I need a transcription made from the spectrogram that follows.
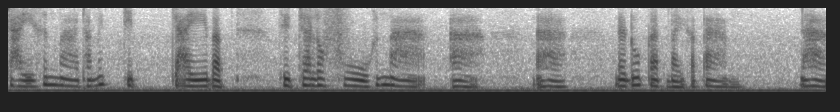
ใจขึ้นมาทำให้จิตใจแบบจิตใจเราฟูขึ้นมา อ่า นะคะในรูปแบบไหนก็ตาม นะคะ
